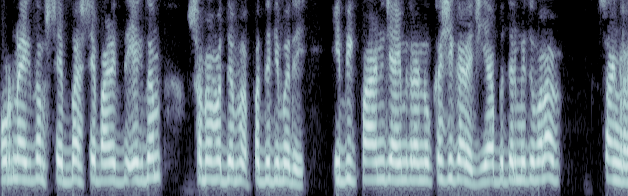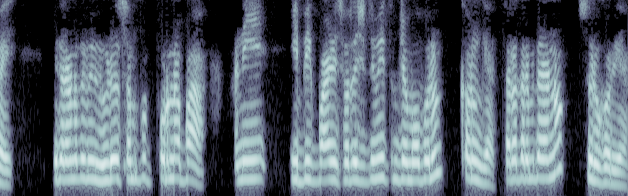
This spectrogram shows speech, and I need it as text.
पूर्ण एकदम स्टेप बाय स्टेप आणि एकदम सोप्या पद्धतीमध्ये ई पीक पाणी जी आहे मित्रांनो कशी करायची याबद्दल मी तुम्हाला सांगणार आहे. मित्रांनो तुम्ही व्हिडिओ संप पूर्ण पहा आणि ई पीक पाणी स्वतःची तुम्ही तुमच्या मोबाईलवरून करून घ्या. चला तर मित्रांनो सुरू करूया.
